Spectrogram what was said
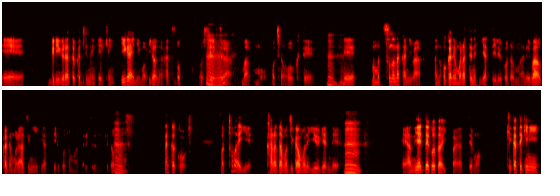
えーグリグラとか自然系研究以外にもいろんな活動をしている人うんが、まあ、ももちろん多くて、うん、うん。で、まあもその中には、あのお金をもらってね、やっていることもあれば、お金をもらわずにやっていることもあったりするんだけど、うん、なんかこう、まあ、とはいえ、体も時間もね、有限で、うん、えーあのやりたいことはいっぱいあっても、結果的に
